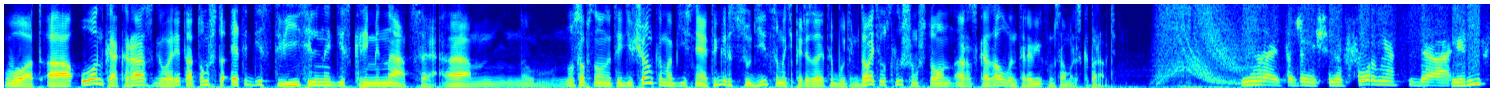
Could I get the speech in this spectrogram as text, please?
вот, а он как раз говорит о том, что это действительно дискриминация. А, ну, ну, собственно, он этой девчонкам объясняет и говорит, судиться мы теперь за это будем. Давайте услышим, что он рассказал в интервью «Комсомольской правде». Мне нравятся женщины в форме, да, юрист.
